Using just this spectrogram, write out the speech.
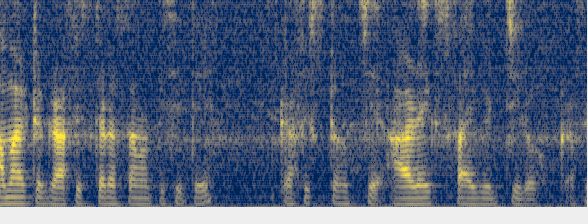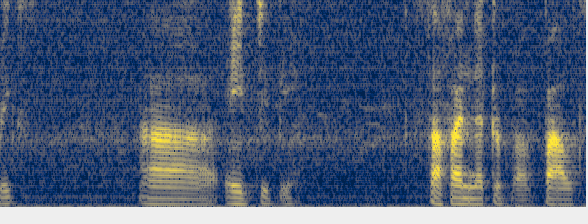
আমার একটা গ্রাফিক্স কার্ড আছে আমার পিসিতে গ্রাফিক্সটা হচ্ছে R X five eight zero graphics eight GB Sapphire network pulse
